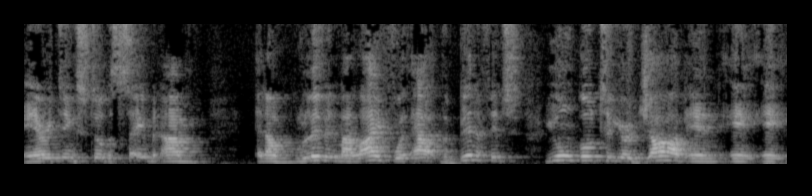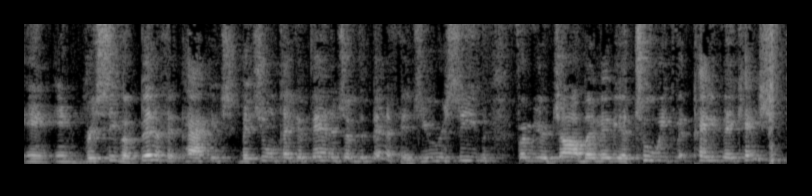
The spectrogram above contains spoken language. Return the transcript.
and everything's still the same and I'm and I'm living my life without the benefits you don't go to your job and, and, and, and receive a benefit package, but you don't take advantage of the benefits. You receive from your job maybe a two week paid vacation.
